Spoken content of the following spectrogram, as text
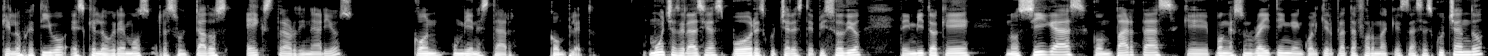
que el objetivo es que logremos resultados extraordinarios con un bienestar completo. Muchas gracias por escuchar este episodio. Te invito a que nos sigas, compartas, que pongas un rating en cualquier plataforma que estás escuchando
